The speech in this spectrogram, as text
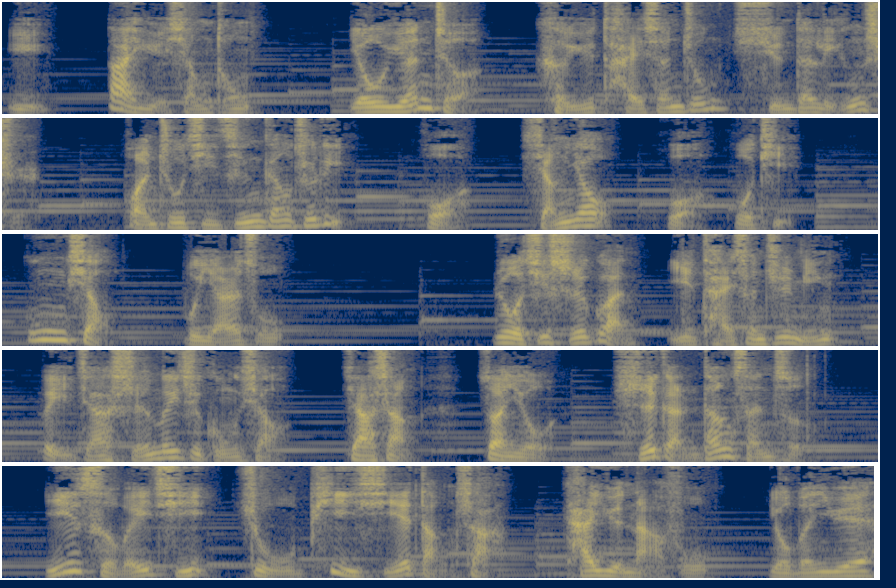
与带月相通，有缘者可于泰山中寻得灵石，唤出其金刚之力，或降妖，或护体，功效不一而足。若其石冠以泰山之名，倍加神威之功效，加上撰有“石敢当”三字，以此为其主辟邪挡煞、开运纳福，有文曰：“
